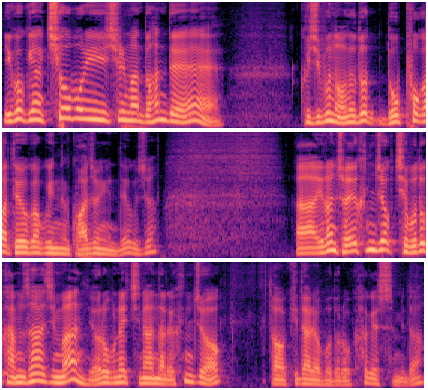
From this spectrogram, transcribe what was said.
이거 그냥 치워버리실 만도 한데, 그 집은 어느덧 노포가 되어가고 있는 과정인데요. 그죠? 아, 이런 저의 흔적 제보도 감사하지만 여러분의 지난날의 흔적 더 기다려보도록 하겠습니다.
